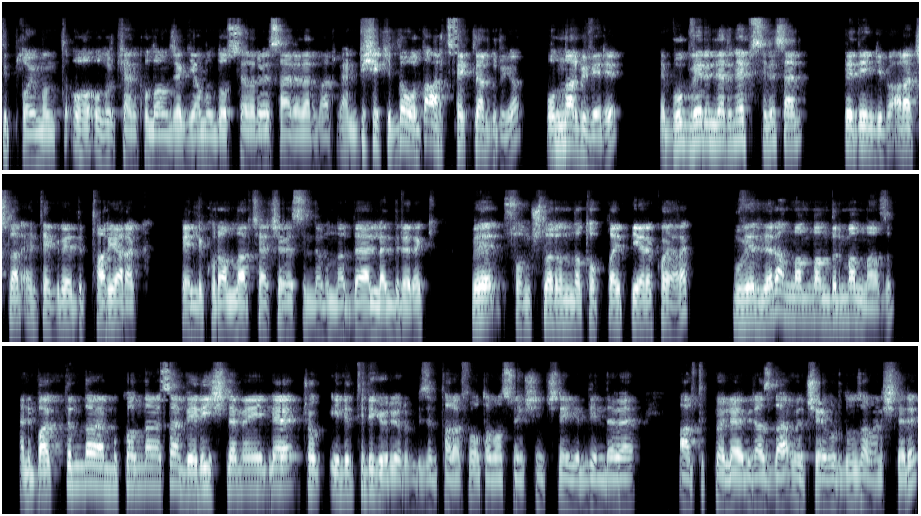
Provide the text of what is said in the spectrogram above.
deployment olurken kullanılacak YAML dosyaları vesaireler var. Yani bir şekilde orada artifact'ler duruyor. Onlar bir veri. E, bu verilerin hepsini sen dediğin gibi araçlar entegre edip tarayarak belli kurallar çerçevesinde bunları değerlendirerek ve sonuçlarını da toplayıp bir yere koyarak bu verileri anlamlandırman lazım. Hani baktığımda ben bu konuda mesela veri işlemeyle çok ilintili görüyorum bizim tarafı otomasyon işin içine girdiğinde ve artık böyle biraz daha ölçüye vurduğun zaman işleri.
